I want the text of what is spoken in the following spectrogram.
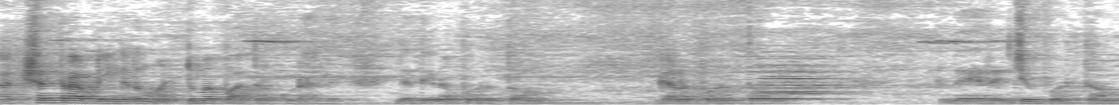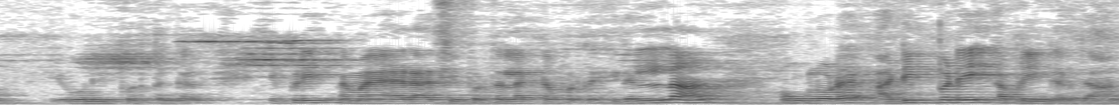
நட்சத்திரம் அப்படிங்கிறது மட்டுமே பார்த்துடக்கூடாது. இந்த தின பொருத்தம் கண இந்த ரெஜு பொருத்தம் யோனி பொருத்தங்கள். இப்படி நம்ம ராசி பொருத்தம் லக்ன பொருத்தம் இதெல்லாம் உங்களோட அடிப்படை அப்படிங்கிறது தான்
